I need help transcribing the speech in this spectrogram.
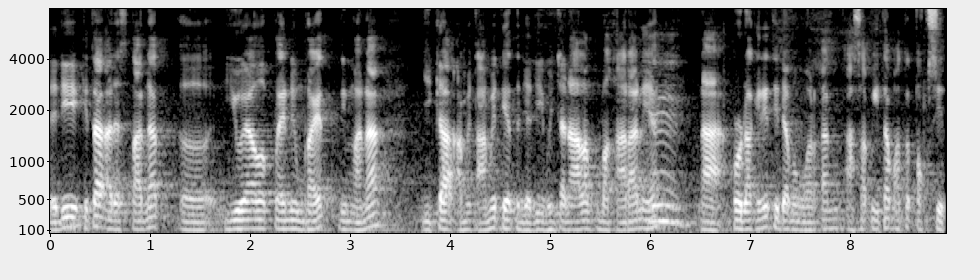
jadi kita ada standar uh, UL Platinum Rate di mana jika amit-amit ya terjadi bencana alam kebakaran ya, hmm. nah produk ini tidak mengeluarkan asap hitam atau toksit.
